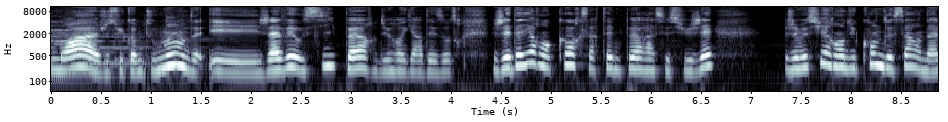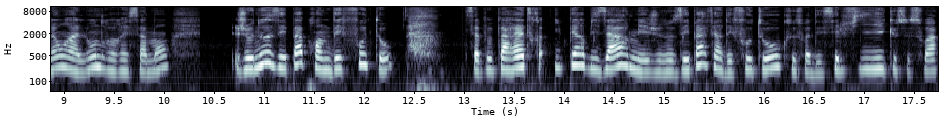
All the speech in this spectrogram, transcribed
Moi, je suis comme tout le monde et j'avais aussi peur du regard des autres. J'ai d'ailleurs encore certaines peurs à ce sujet. Je me suis rendu compte de ça en allant à Londres récemment. Je n'osais pas prendre des photos. Ça peut paraître hyper bizarre, mais je n'osais pas faire des photos, que ce soit des selfies, que ce soit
